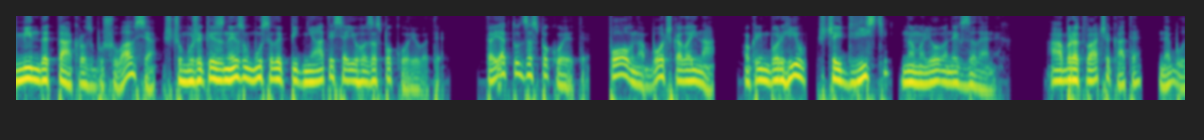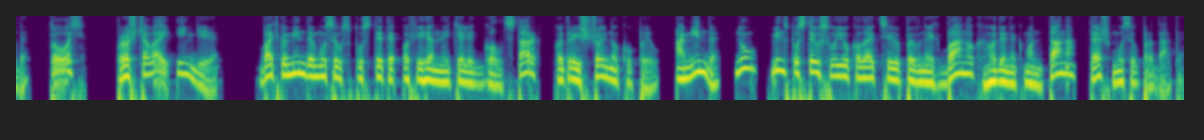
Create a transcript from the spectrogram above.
Мінде так розбушувався, що мужики знизу мусили піднятися його заспокоювати. Та як тут заспокоїти? Повна бочка лайна, окрім боргів, ще й 200 намальованих зелених. А братва чекати не буде. То ось прощавай, Індія. Батько Мінде мусив спустити офігенний телік Gold Star, котрий щойно купив. А Мінде, ну, він спустив свою колекцію пивних банок, годинник Монтана теж мусив продати.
